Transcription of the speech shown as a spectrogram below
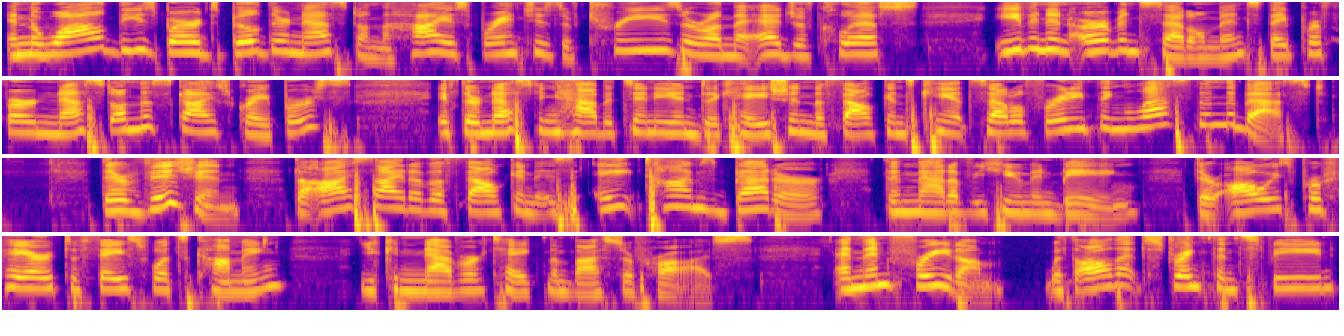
In the wild, these birds build their nest on the highest branches of trees or on the edge of cliffs. Even in urban settlements, they prefer nest on the skyscrapers. If their nesting habits any indication, the falcons can't settle for anything less than the best. Their vision, the eyesight of a falcon, is eight times better than that of a human being. They're always prepared to face what's coming. You can never take them by surprise. And then freedom. With all that strength and speed,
